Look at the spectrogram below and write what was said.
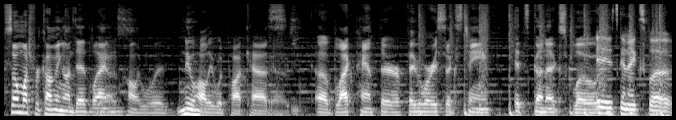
so much for coming on Deadline Yes. Hollywood, New Hollywood podcast. Yes. Uh, Black Panther, February 16th. It's gonna explode. It is gonna explode.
